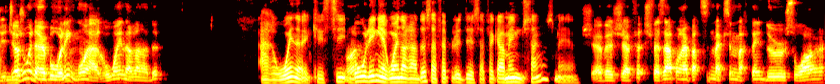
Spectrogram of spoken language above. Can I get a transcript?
J'ai déjà joué dans un bowling, moi, à Rouen-Noranda. À Rouen, Christy. Ouais. Bowling et Rouen-Noranda, ça, fait plus de, ça fait quand même du sens, mais. Je, je faisais la première partie de Maxime Martin deux soirs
